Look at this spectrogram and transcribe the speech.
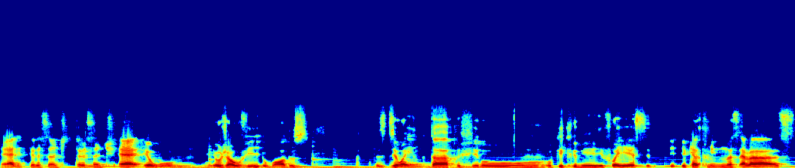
É, interessante, interessante. É, eu, eu já ouvi o Modus mas eu ainda prefiro o que crime foi esse. E, e que as meninas, elas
